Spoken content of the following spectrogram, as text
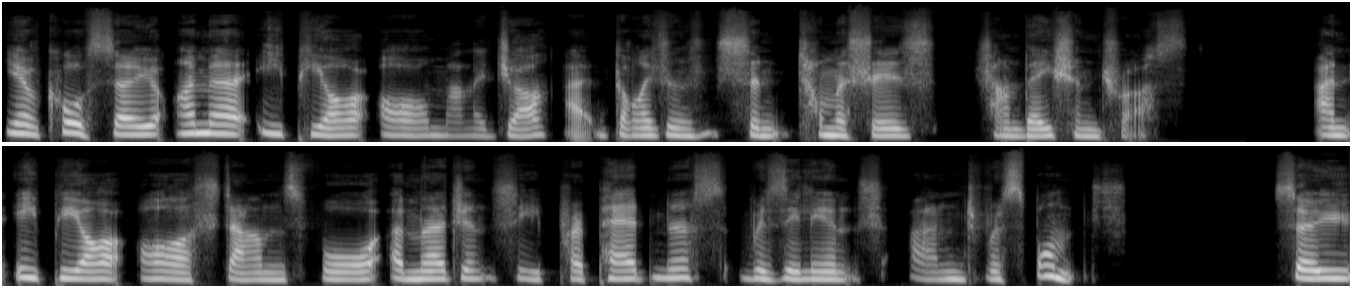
Yeah, of course. So I'm a EPRR manager at Guy's and St Thomas's Foundation Trust. And EPRR stands for Emergency Preparedness, Resilience and Response. So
